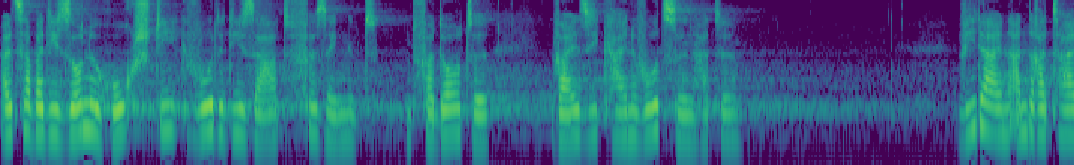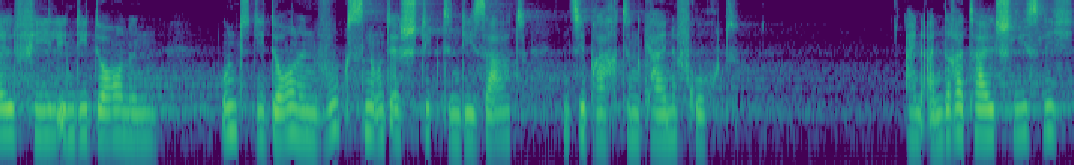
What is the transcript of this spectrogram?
Als aber die Sonne hochstieg, wurde die Saat versenkt und verdorrte, weil sie keine Wurzeln hatte. Wieder ein anderer Teil fiel in die Dornen, und die Dornen wuchsen und erstickten die Saat, und sie brachten keine Frucht. Ein anderer Teil schließlich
